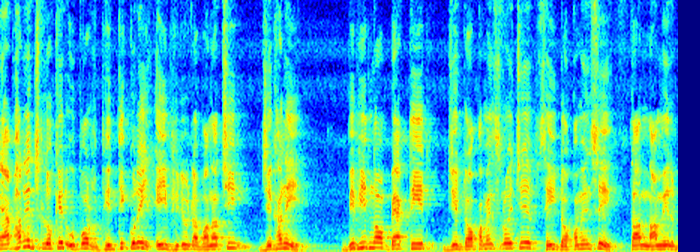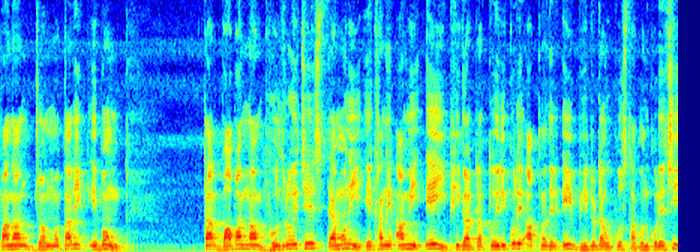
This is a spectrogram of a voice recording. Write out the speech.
অ্যাভারেজ লোকের উপর ভিত্তি করেই এই ভিডিওটা বানাচ্ছি, যেখানে বিভিন্ন ব্যক্তির যে ডকুমেন্টস রয়েছে, সেই ডকুমেন্টসে তার নামের বানান, জন্ম তারিখ এবং তার বাবার নাম ভুল রয়েছে তেমনই এখানে আমি এই ফিগারটা তৈরি করে আপনাদের এই ভিডিওটা উপস্থাপন করেছি।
